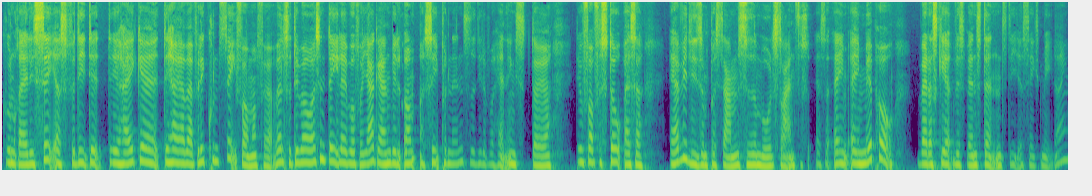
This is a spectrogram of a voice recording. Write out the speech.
kunne realiseres, fordi det, det, har ikke, det har jeg i hvert fald ikke kunnet se for mig før. Vel? Så det var jo også en del af, hvorfor jeg gerne ville om at se på den anden side af de der forhandlingsdøre. Det er jo for at forstå, altså, er vi ligesom på samme side af målstregen? Altså, er I, er I med på, hvad der sker, hvis vandstanden stiger 6 meter? Ikke?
